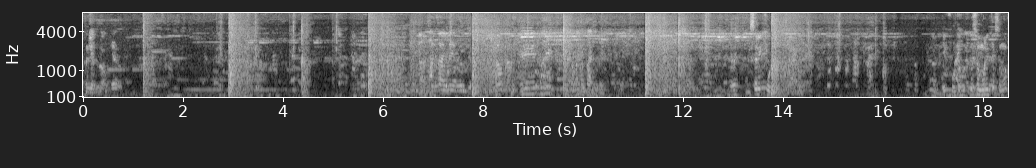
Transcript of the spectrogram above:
करून मग हिअरिंग सर एक फोटो. एक फोटो फक्त समोर येते समोर.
